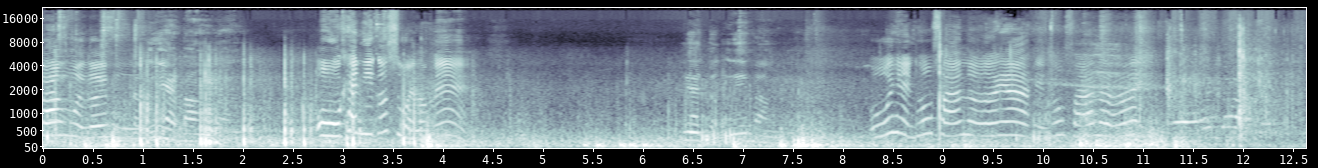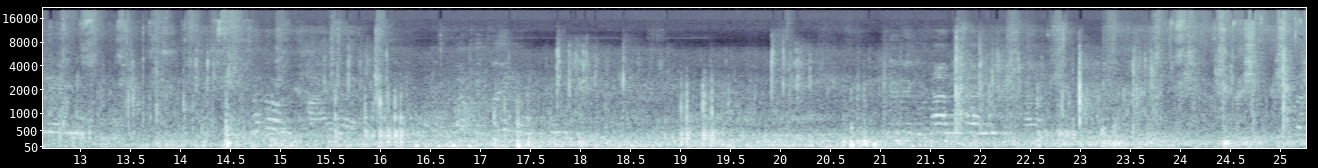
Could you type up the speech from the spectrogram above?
บางหมดเลยหูตึกเนี่ยบางไปโอ้แค่นี้ก็สวยแล้วแม่ เนี่ยตึกนี้บางโอ้ยเห็นทั่วฟ้าเลยอะ เห็นทั่วฟ้าเลยตึก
